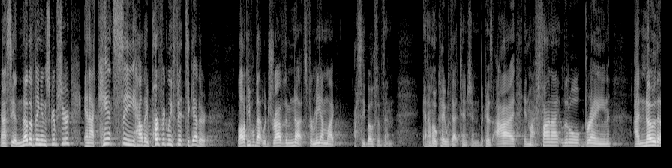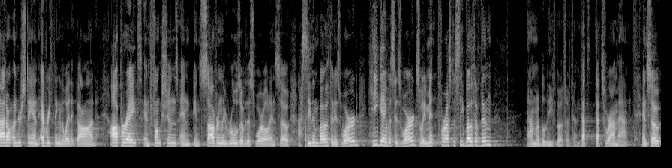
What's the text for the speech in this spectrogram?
and I see another thing in Scripture and I can't see how they perfectly fit together. A lot of people that would drive them nuts. For me, I'm like, I see both of them. And I'm okay with that tension because I, in my finite little brain, I know that I don't understand everything in the way that God operates and functions and, and, sovereignly rules over this world. And so I see them both in His Word. He gave us His Word, so He meant for us to see both of them. And I'm going to believe both of them. That's, that's where I'm at. And so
